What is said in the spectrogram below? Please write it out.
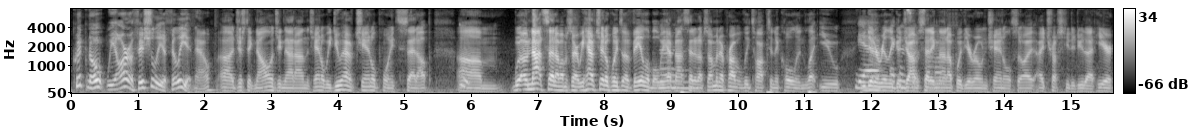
Quick note: we are officially affiliate now. Uh, just acknowledging that on the channel, we do have channel points set up. Um, well, not set up. I'm sorry. We have channel points available. We have not set it up. So I'm going to probably talk to Nicole and let you. Yeah, you did a really I good job setting that up with your own channel. So I, I trust you to do that here.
